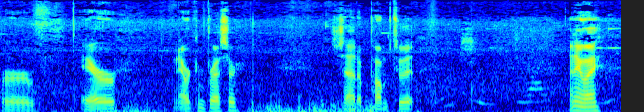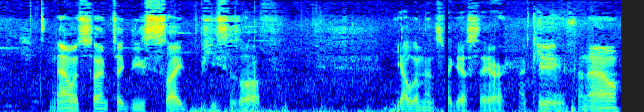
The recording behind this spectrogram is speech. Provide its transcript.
for air an air compressor. Just add a pump to it. Anyway now it's time to take these side pieces off. The elements I guess they are. Okay so now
